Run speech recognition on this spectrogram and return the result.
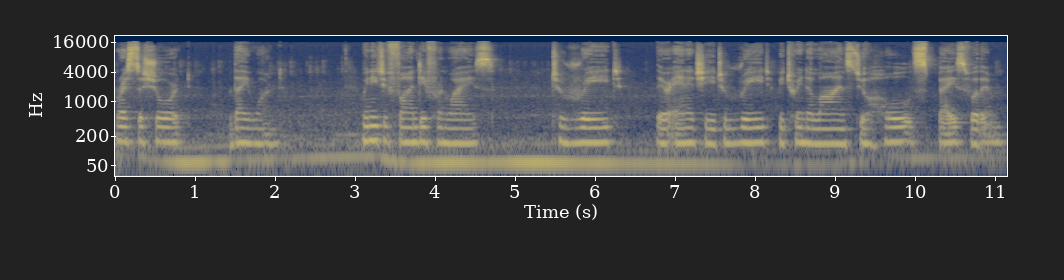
rest assured they won't. We need to find different ways to read their energy, to read between the lines, to hold space for them.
